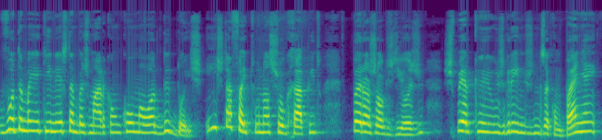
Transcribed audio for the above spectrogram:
Vou também aqui neste ambas marcam com uma odd de 2. E está feito o nosso jogo rápido para os jogos de hoje. Espero que os gringos nos acompanhem.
